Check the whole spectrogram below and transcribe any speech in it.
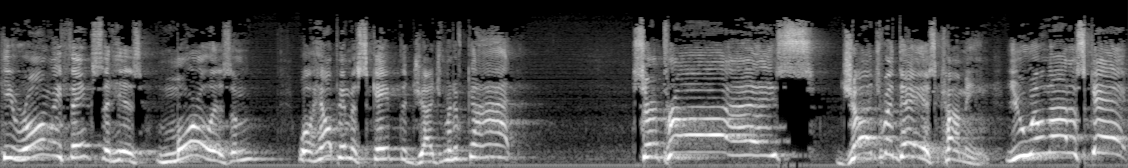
He wrongly thinks that his moralism will help him escape the judgment of God. Surprise! Judgment day is coming. You will not escape.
